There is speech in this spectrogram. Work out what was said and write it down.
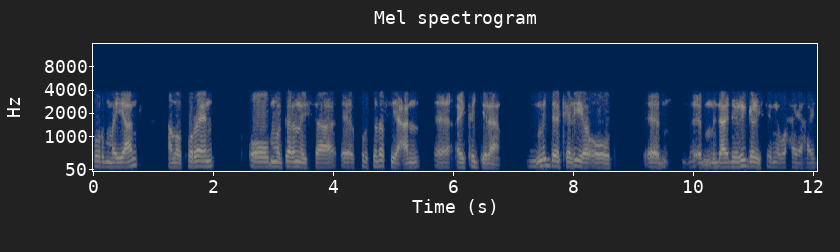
furmayaan ama fureen oo ma garanaysaa fursado fiican ay ka jiraan. Midda keliya oo midadhirigelisana waxay ahayd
